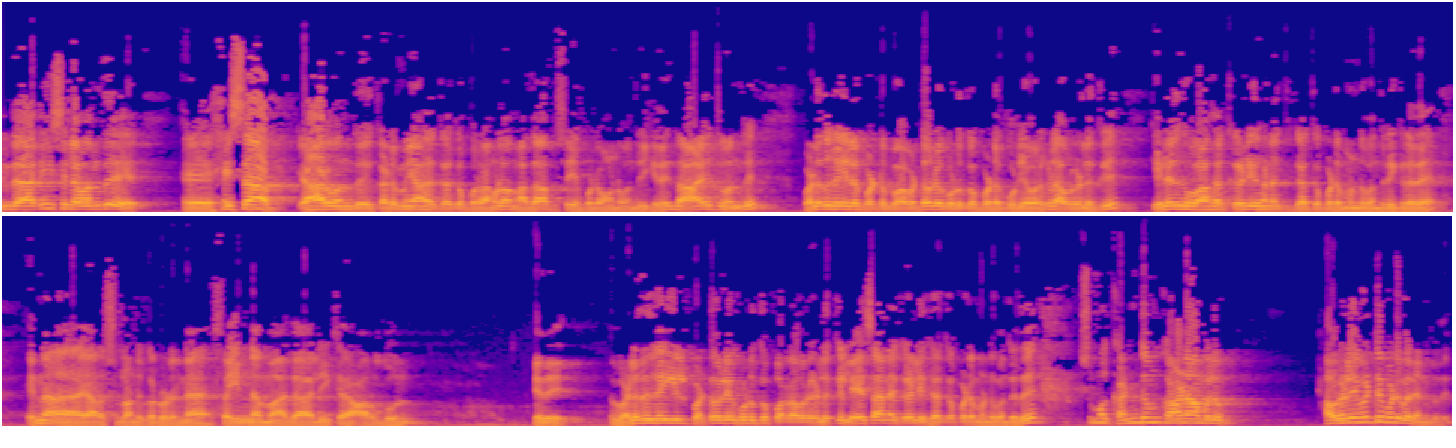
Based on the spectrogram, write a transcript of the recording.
இந்த அதிசில வந்து ஹிசாப் யார் வந்து கடுமையாக கேட்கப்படுறாங்களோ அவங்க அதாப் செய்யப்படுவாங்க வந்திருக்கிறது இந்த ஆயத்து வந்து வலது கையில பட்டு வட்டோலை கொடுக்கப்படக்கூடியவர்கள் அவர்களுக்கு இலகுவாக கேள்வி கணக்கு கேட்கப்படும் என்று வந்திருக்கிறது. என்ன யார சொல்லாண்டு கேட்ட உடனே ஃபைன் நம்ம அதாலிக்க ஆர்புன் எது? வலது கையில் பட்டோலை கொடுக்கப்படுறவர்களுக்கு லேசான கேள்வி கேட்கப்படும் என்று வந்தது. சும்மா கண்டும் காணாமலும் அவர்களை விட்டு விடுவது என்பது.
